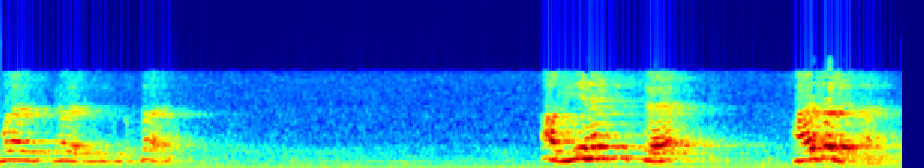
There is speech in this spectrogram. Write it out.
بڑا نقطہ ہے۔ اب یہ ہے کہ اس سے فائدہ لینا ہے۔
